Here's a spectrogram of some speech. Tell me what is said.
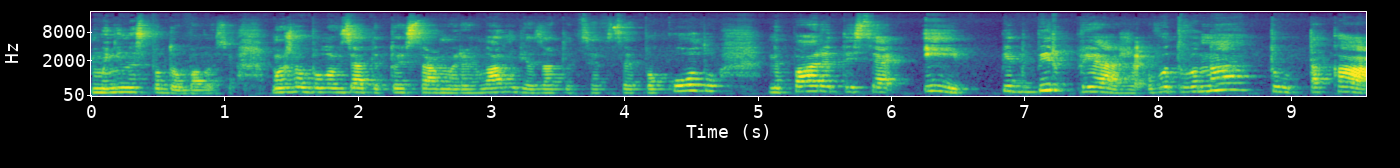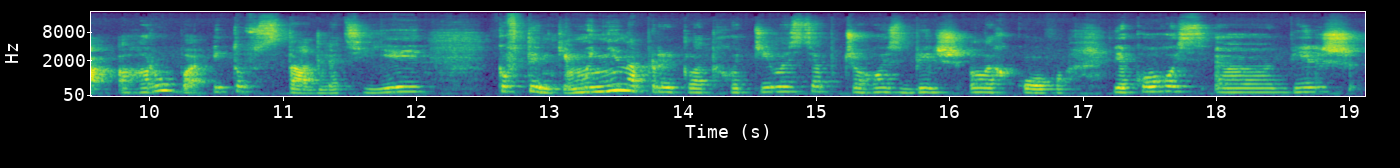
Мені не сподобалося. Можна було взяти той самий реглан, в'язати це все по колу, не паритися. І підбір пряжі. От вона тут така груба і товста для цієї ковтинки. Мені, наприклад, хотілося б чогось більш легкого, якогось е, більш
